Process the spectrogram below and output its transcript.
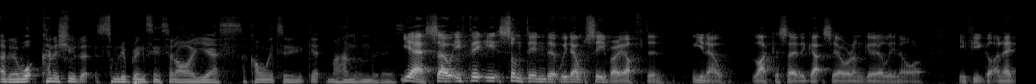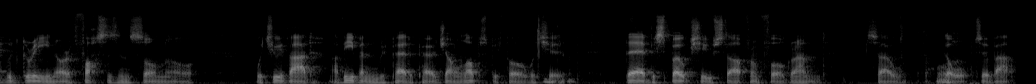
I don't know what kind of shoe that somebody brings in and said, "Oh yes, I can't wait to get my hands under this." yeah so if it, it's something that we don't see very often you know like i say the Gaziano and Girling or if you've got an Edward Green or a Foster's and Son or which we've had I've even repaired a pair of John Lobbs before which are their bespoke shoes start from four grand. So go up to about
